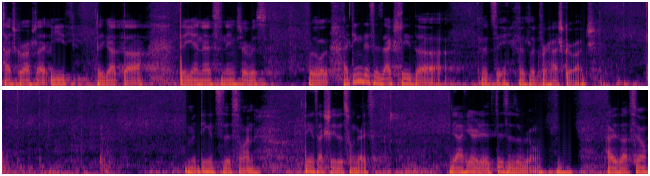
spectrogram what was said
hashgarage.eth. They got the the ENS name service for the web. I think this is actually the. Let's see. Let's look for Hash Garage. I think it's this one. I think it's actually this one, guys. Yeah, here it is. This is a real one. How is that sale?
